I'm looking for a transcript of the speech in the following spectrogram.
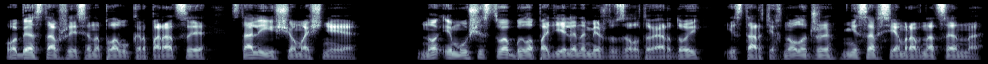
обе оставшиеся на плаву корпорации стали еще мощнее. Но имущество было поделено между Золотой Ордой и Star Technology не совсем равноценно.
